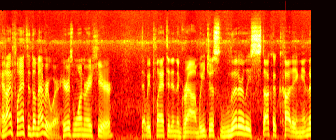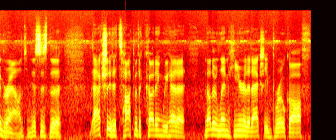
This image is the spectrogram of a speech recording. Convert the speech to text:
And I planted them everywhere. Here's one right here that we planted in the ground. We just literally stuck a cutting in the ground. And this is the, actually the top of the cutting. We had a, another limb here that actually broke off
